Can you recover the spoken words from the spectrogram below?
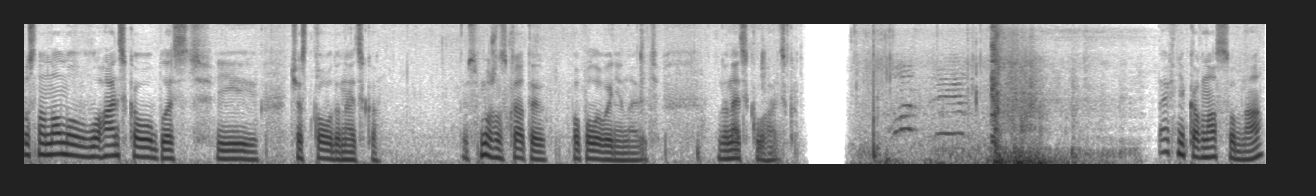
в основному Луганська область і частково Донецька. Тобто, можна сказати, по половині навіть. Донецька, Техніка в нас одна,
